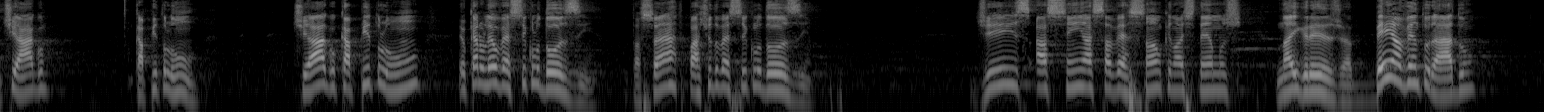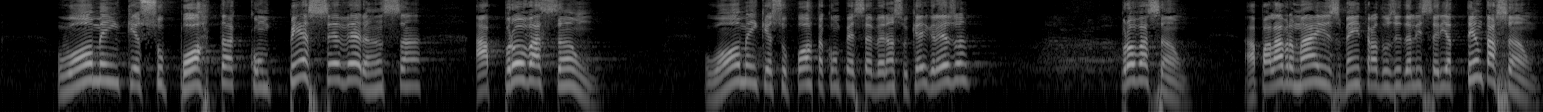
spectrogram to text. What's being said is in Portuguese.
Tiago, capítulo 1. Tiago, capítulo 1, eu quero ler o versículo 12, tá certo? A partir do versículo 12. Diz assim essa versão que nós temos na igreja: Bem-aventurado o homem que suporta com perseverança a provação. O homem que suporta com perseverança o que, igreja? Provação. A palavra mais bem traduzida ali seria tentação.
